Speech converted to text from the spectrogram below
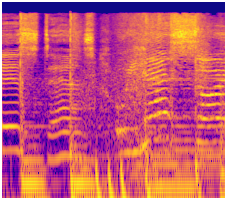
distance. Oh, yes sir.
